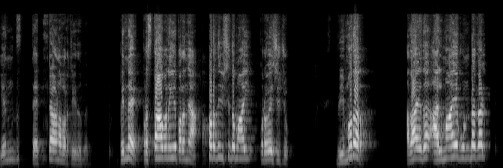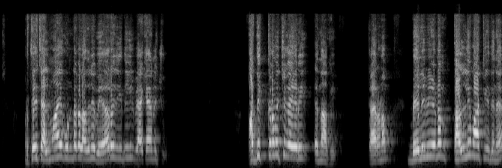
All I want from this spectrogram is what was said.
എന്ത് തെറ്റാണ് അവർ ചെയ്തത്? പിന്നെ പ്രസ്താവനയിൽ പറഞ്ഞ അപ്രതീക്ഷിതമായി പ്രവേശിച്ചു. വിമതർ അതായത് അൽമായ ഗുണ്ടകൾ പ്രത്യേകിച്ച് അൽമായ ഗുണ്ടകൾ അതിനെ വേറെ രീതിയിൽ വ്യാഖ്യാനിച്ചു. അതിക്രമിച്ചു കയറി എന്നാക്കി. കാരണം ബലിപീഠം തള്ളി മാറ്റിയതിന്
